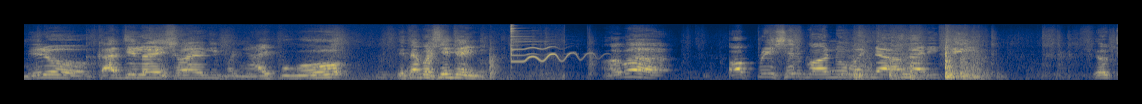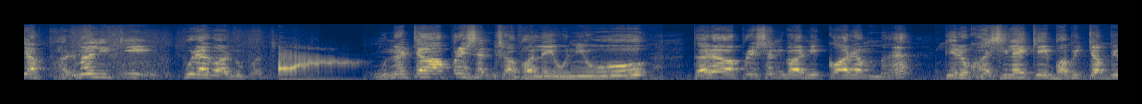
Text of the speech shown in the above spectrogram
मेरो कार्यालय सहयोगी पनि आइपुग्यो यता बसे जयन्ती अब अपरेसन गर्नुभन्दा अगाडि चाहिँ एउटा फर्मालिटी पुरा गर्नुपर्छ हुन त अपरेसन सफलै हुने हो तर अपरेसन गर्ने क्रममा तेरो खसीलाई केही भविटब्बी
